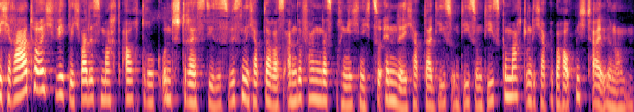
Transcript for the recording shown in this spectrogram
Ich rate euch wirklich, weil es macht auch Druck und Stress, dieses Wissen, ich habe da was angefangen, das bringe ich nicht zu Ende. Ich habe da dies und dies und dies gemacht und ich habe überhaupt nicht teilgenommen.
